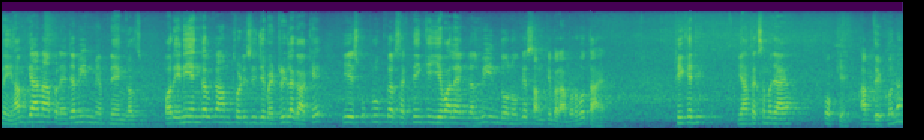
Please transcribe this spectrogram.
नहीं, हम क्या नाप रहे हैं? ज़मीन में अपने एंगल्स और इन्हीं एंगल का हम थोड़ी सी जोमेट्री लगा के ये इसको प्रूव कर सकते हैं कि ये वाला एंगल भी इन दोनों के सम के बराबर होता है। ठीक है जी? यहाँ तक समझ आया? ओके अब देखो ना।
